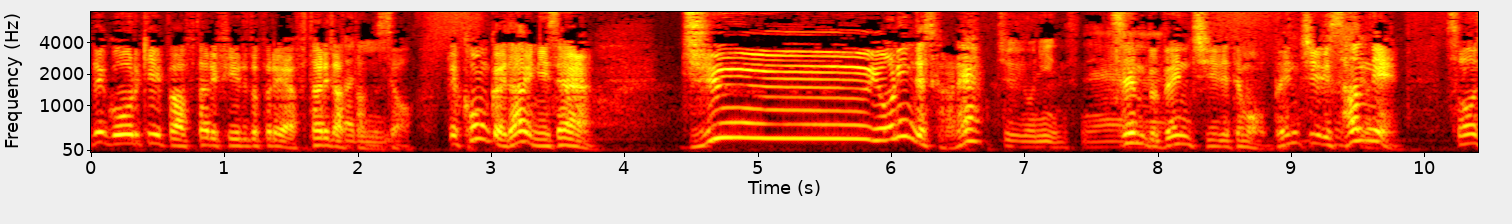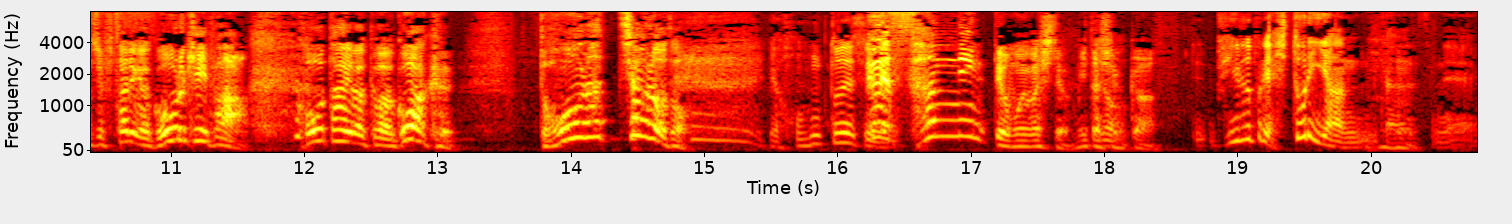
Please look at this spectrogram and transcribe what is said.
で、ゴールキーパー2人、フィールドプレイヤー2人だったんですよ。で、今回第2戦、14人ですからね。14人ですね。全部ベンチ入れても、ベンチ入り3人。そのうち2人がゴールキーパー。交代枠は5枠。どうなっちゃうのと。いや、本当ですえ、よ。3人って思いましたよ、見た瞬間。フィールドプレイヤー一人やん、みたいなですね。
